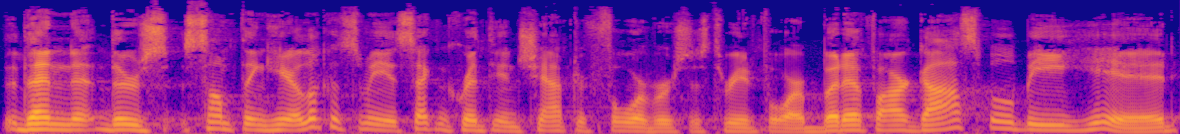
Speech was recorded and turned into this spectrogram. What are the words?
then there's something here. Look at me at 2 Corinthians chapter 4, verses 3 and 4. But if our gospel be hid,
